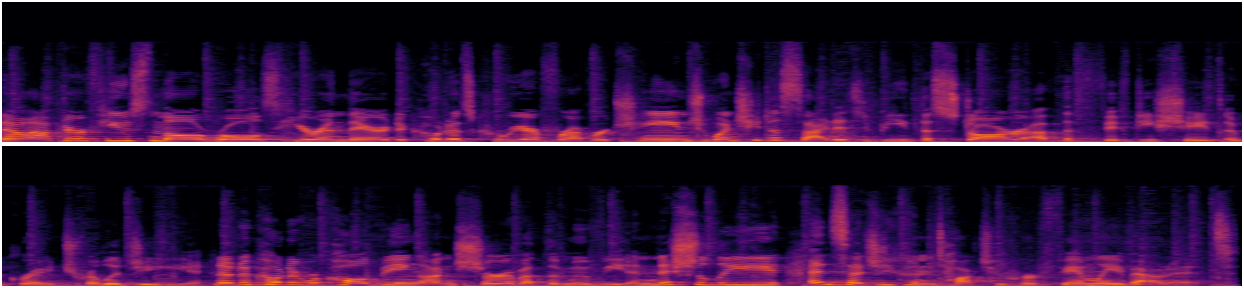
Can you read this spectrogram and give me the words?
Now after a few small roles here and there, Dakota's career forever changed when she decided to be the star of the Fifty Shades of Grey trilogy. Now Dakota recalled being unsure about the movie initially and said she couldn't talk to her family about it.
